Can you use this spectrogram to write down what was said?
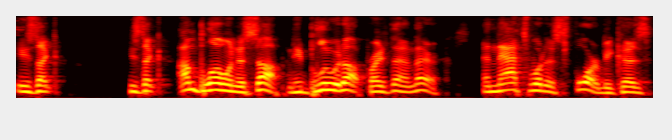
he's like, he's like, I'm blowing this up. And he blew it up right then and there. And that's what it's for because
